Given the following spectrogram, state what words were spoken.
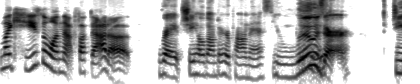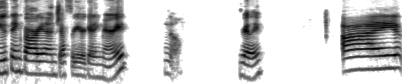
Like, he's the one that fucked that up. Right. She held on to her promise. You mm-hmm. loser. Do you think Varya and Geoffrey are getting married? No. Really? I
